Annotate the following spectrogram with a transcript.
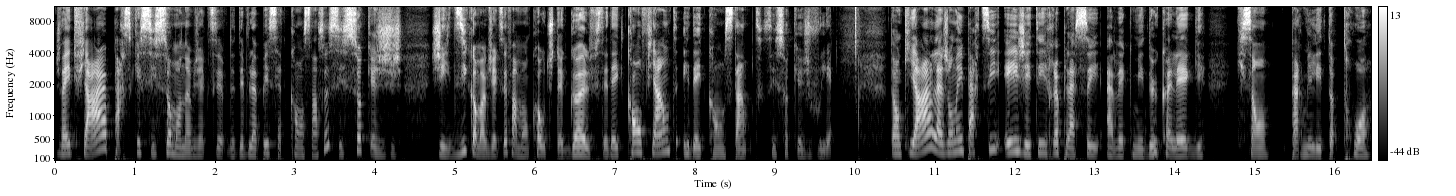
Je vais être fière parce que c'est ça mon objectif, de développer cette constance-là. C'est ça que j'ai dit comme objectif à mon coach de golf, c'est d'être confiante et d'être constante. C'est ça que je voulais. Donc hier, la journée est partie et j'ai été replacée avec mes deux collègues qui sont parmi les top 3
